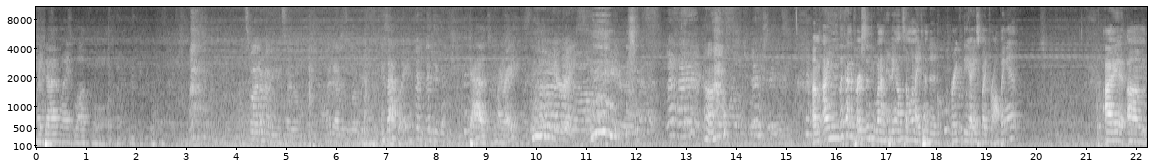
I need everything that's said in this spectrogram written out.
My dad might love me. That's why I don't have a unicycle. My dad doesn't love me. Exactly. Dad, am I right? You're right. Um, I'm the kind of person who, when I'm hitting on someone, I tend to break the ice by dropping it. I um,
